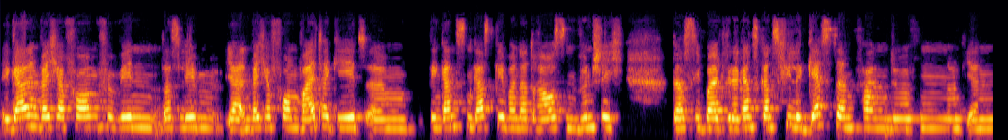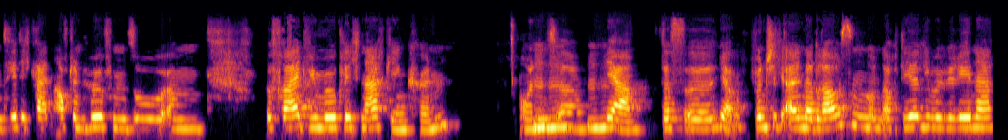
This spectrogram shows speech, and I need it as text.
egal in welcher Form, für wen das Leben, ja, in welcher Form weitergeht, ähm, den ganzen Gastgebern da draußen wünsche ich, dass sie bald wieder ganz, ganz viele Gäste empfangen dürfen und ihren Tätigkeiten auf den Höfen so ähm, befreit wie möglich nachgehen können. Und mhm, äh, ja, das äh, ja, wünsche ich allen da draußen und auch dir, liebe Verena,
